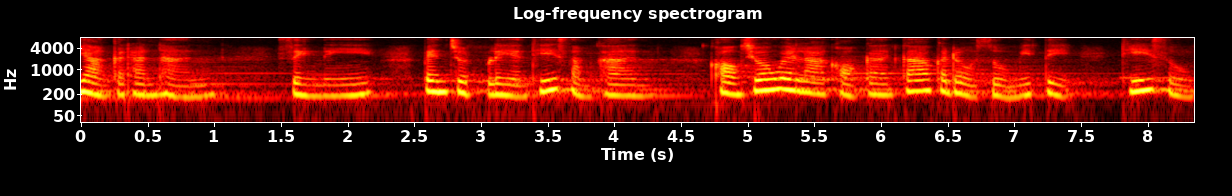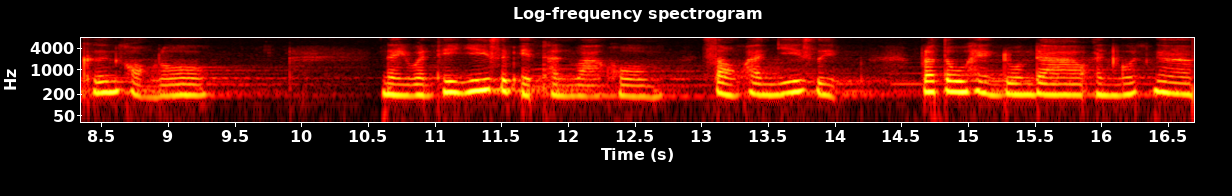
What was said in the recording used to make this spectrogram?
อย่างกระทันหัน สิ่งนี้เป็นจุดเปลี่ยนที่สำคัญ ของช่วงเวลาของการก้าวกระโดดสู่มิติที่สูงขึ้นของโลก ในวันที่ 21 ธันวาคม 2020 ประตูแห่งดวงดาวอันงดงาม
